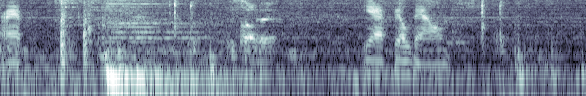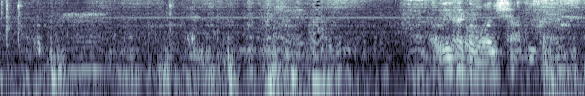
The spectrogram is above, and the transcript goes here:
Crap. Saw that. Yeah, I fell down. Least I can one shot guys.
